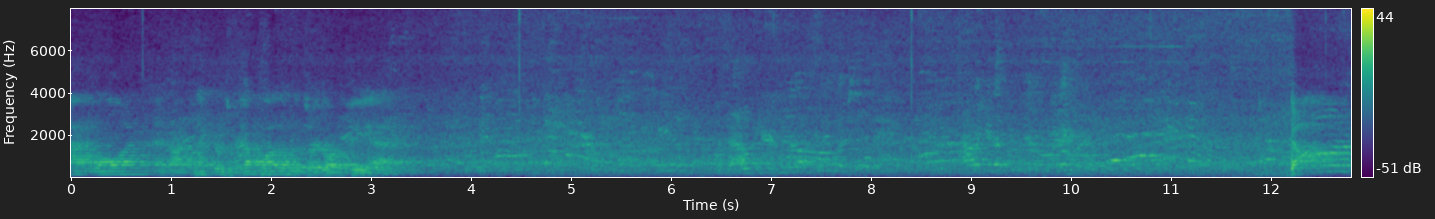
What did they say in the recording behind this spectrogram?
at one, and I think there's a couple other ones they're gonna be at. Don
